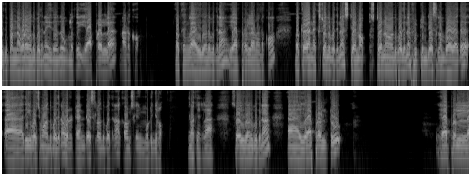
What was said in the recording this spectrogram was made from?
இது பண்ணால் கூட வந்து பார்த்திங்கன்னா இது வந்து உங்களுக்கு ஏப்ரலில் நடக்கும். ஓகேங்களா இது வந்து பார்த்திங்கன்னா ஏப்ரலில் நடக்கும். ஓகேவா நெக்ஸ்ட் வந்து பார்த்திங்கன்னா ஸ்டெனோ ஸ்டெனோ வந்து பார்த்திங்கன்னா ஃபிஃப்டீன் டேஸ்லாம் போகாது. அதிகபட்சமாக வந்து பார்த்திங்கன்னா ஒரு டென் டேஸில் வந்து பார்த்திங்கன்னா கவுன்சிலிங் முடிஞ்சிடும் ஓகேங்களா ஸோ இது வந்து பார்த்திங்கன்னா ஏப்ரல் டு ஏப்ரலில்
